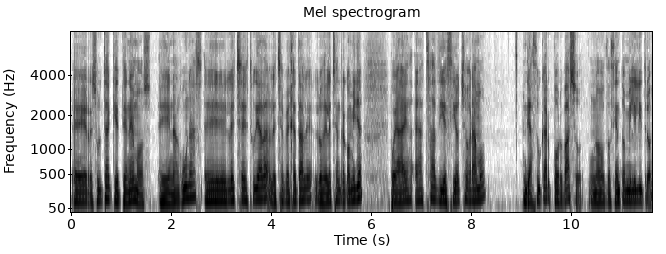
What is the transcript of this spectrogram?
eh, resulta que tenemos eh, en algunas eh, leches estudiadas, leches vegetales, lo de leche entre comillas, pues hasta 18 gramos de azúcar por vaso, unos 200 mililitros.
